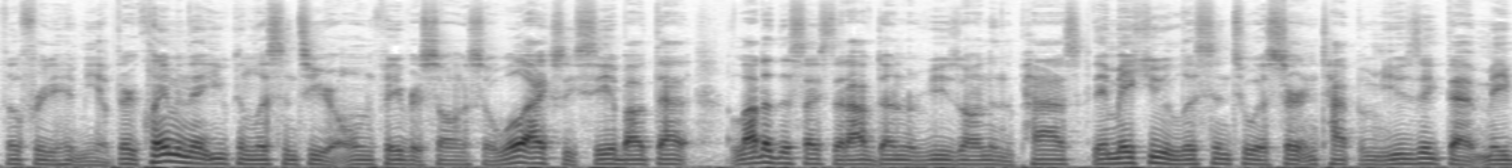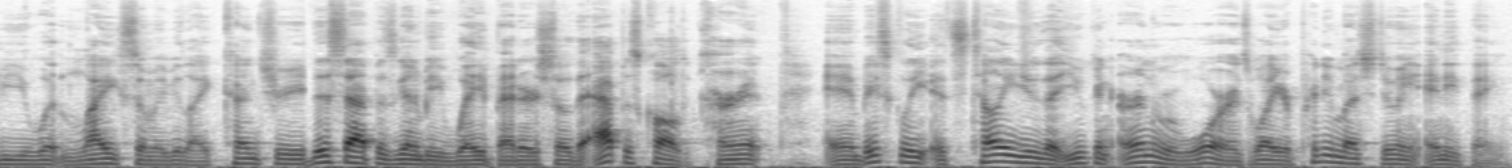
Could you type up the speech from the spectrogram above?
feel free to hit me up. They're claiming that you can listen to your own favorite songs, so we'll actually see about that. A lot of the sites that I've done reviews on in the past, they make you listen to a certain type of music that maybe you wouldn't like, so maybe like country. This app is going to be way better. So the app is called Current and basically it's telling you that you can earn rewards while you're pretty much doing anything.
